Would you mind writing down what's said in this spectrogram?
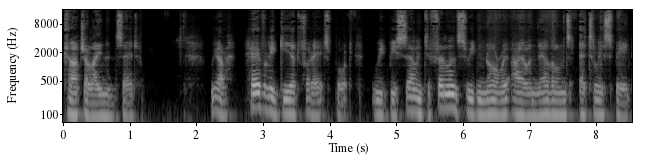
Karjalainen said. We are heavily geared for export. We'd be selling to Finland, Sweden, Norway, Ireland, Netherlands, Italy, Spain.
